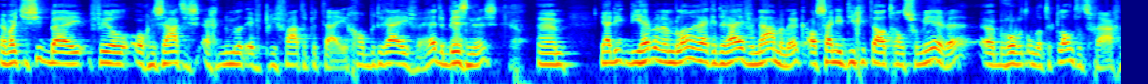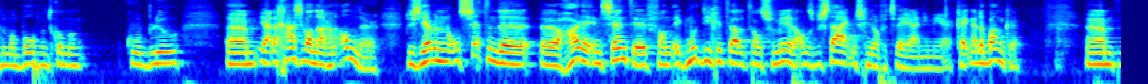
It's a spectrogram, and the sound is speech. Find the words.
En wat je ziet bij veel organisaties, echt noem dat even private partijen, gewoon bedrijven, hè, de business. Ja. Um, ja, die, die hebben een belangrijke drijver, namelijk als zij niet digitaal transformeren, uh, bijvoorbeeld omdat de klant het vraagt, noem een bol.com een Coolblue, um, ja, dan gaan ze wel naar een ander. Dus die hebben een ontzettende uh, harde incentive van ik moet digitaal transformeren, anders besta ik misschien over twee jaar niet meer. Kijk naar de banken. Um,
